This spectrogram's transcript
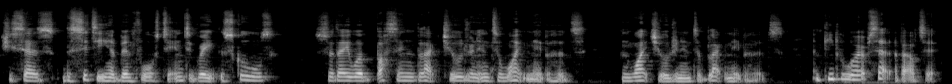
She says the city had been forced to integrate the schools, so they were busing black children into white neighborhoods and white children into black neighborhoods, and people were upset about it.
